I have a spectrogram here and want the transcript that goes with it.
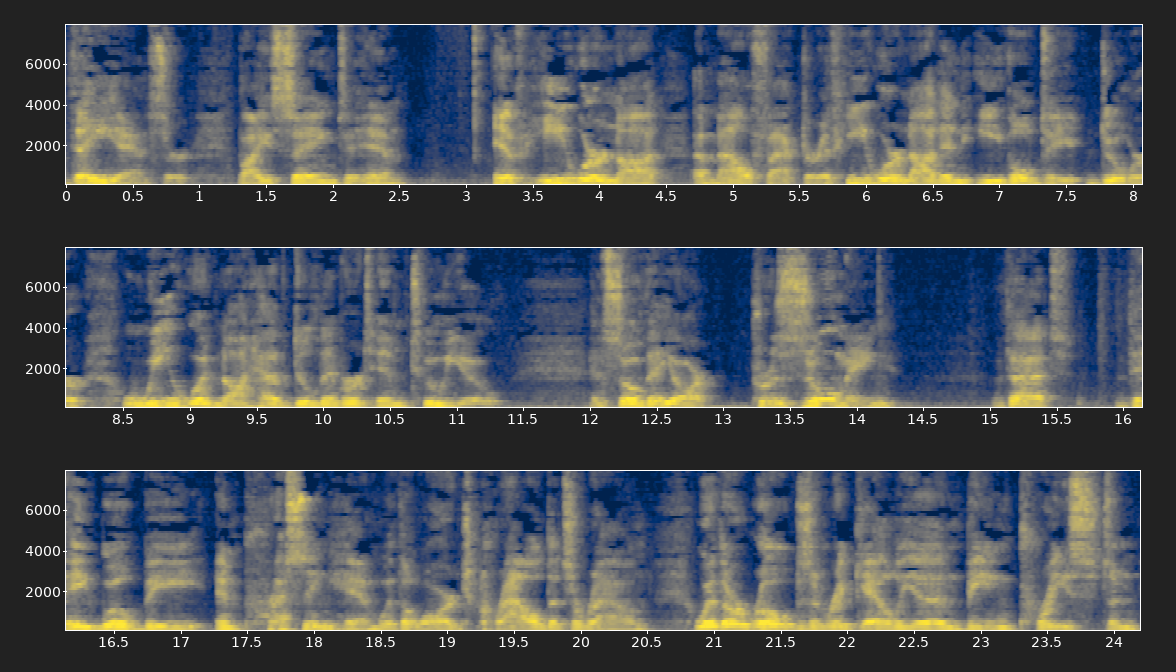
They answer by saying to him, If he were not a malefactor, if he were not an evil doer, we would not have delivered him to you. And so they are presuming that they will be impressing him with the large crowd that's around, with their robes and regalia and being priests and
